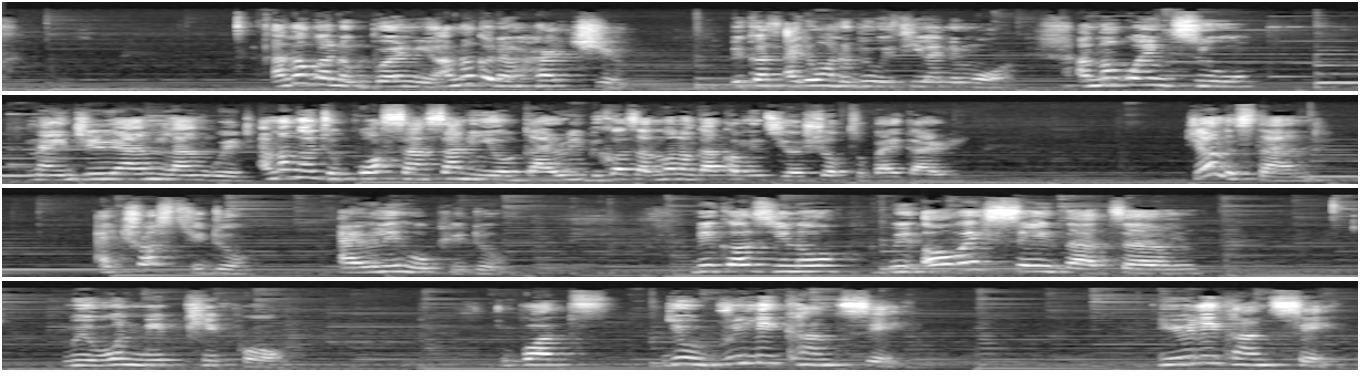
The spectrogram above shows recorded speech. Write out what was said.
I'm not going to burn you, I'm not going to hurt you because I don't want to be with you anymore. I'm not going to Nigerian language. I'm not going to pour sansan in your gari because I'm no longer coming to your shop to buy gari. Do you understand? I trust you do. I really hope you do. Because, you know, we always say that um, we won't meet people, but you really can't say. You really can't say.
